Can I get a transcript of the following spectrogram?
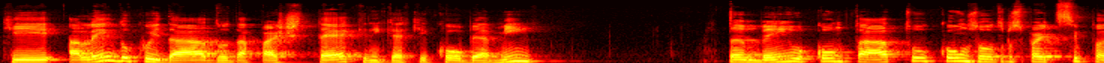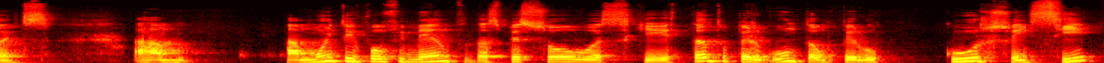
que além do cuidado da parte técnica que coube a mim, também o contato com os outros participantes. Há, há muito envolvimento das pessoas que tanto perguntam pelo curso em si,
